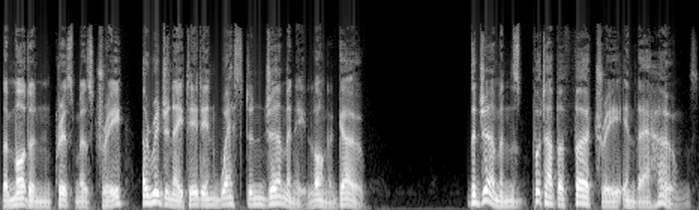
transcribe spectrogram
The modern Christmas tree originated in Western Germany long ago. The Germans put up a fir tree in their homes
